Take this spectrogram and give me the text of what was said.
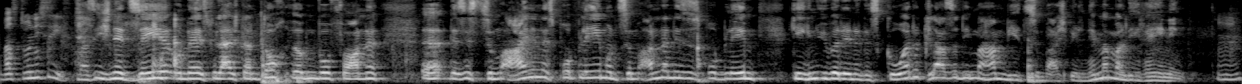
Was du nicht siehst. Was ich nicht sehe und der ist vielleicht dann doch irgendwo vorne. Äh, das ist zum einen das Problem und zum anderen ist das Problem gegenüber der Gescorde-Klasse, die wir haben, wie jetzt zum Beispiel, nehmen wir mal die Reining. Mhm.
